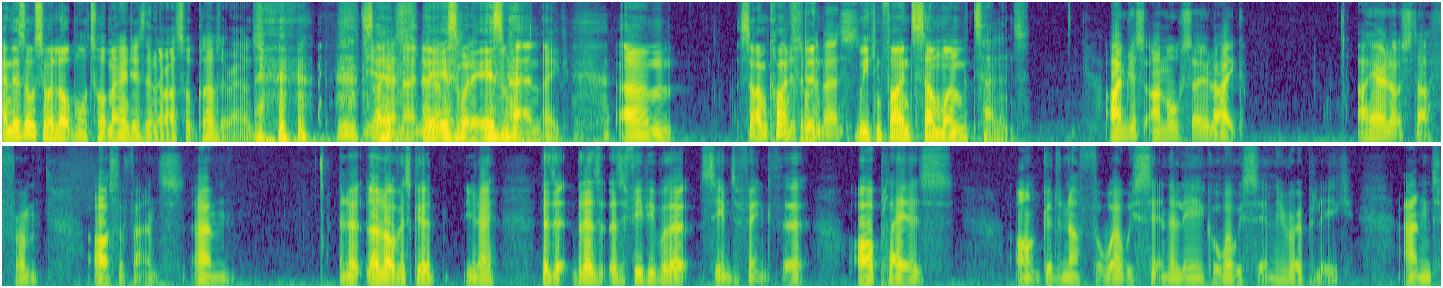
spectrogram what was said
and there's also a lot more top managers than there are top clubs around. so Yeah, no, no, it is what it is, man. Like um so I'm I just want the confident we can find someone with talent. I'm just I'm also like I hear a lot of stuff from Arsenal fans, um, and a, a lot of it's good. You know, there's a, but there's there's a few people that seem to think that our players aren't good enough for where we sit in the league or where we sit in the Europa League, and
